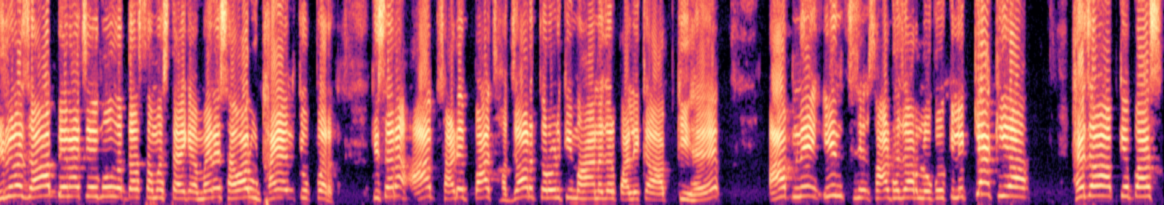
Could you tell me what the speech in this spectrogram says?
इन्होंने जवाब देना चाहिए, उनका दर्द समझता है क्या? मैंने सवाल उठाया इनके ऊपर कि, सर, आप साढ़े पाँच हज़ार करोड़ की महानगर पालिका आपकी है, आपने इन साठ हज़ार लोगों के लिए क्या किया? है जब आपके पास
